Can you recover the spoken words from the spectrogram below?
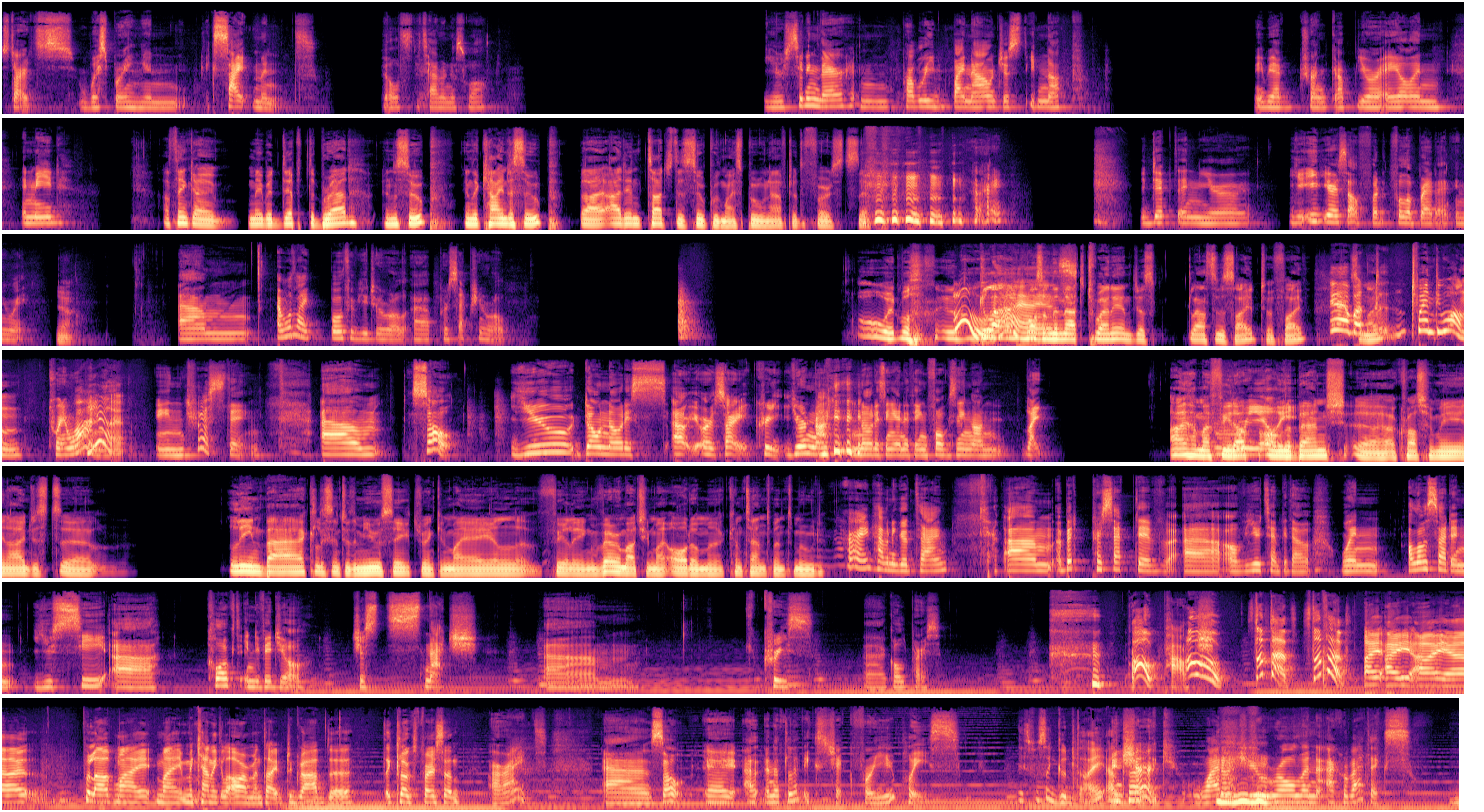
starts whispering and excitement fills the tavern as well. You're sitting there and probably by now just eaten up. Maybe I've drunk up your ale and, and mead. I think I maybe dipped the bread in the soup, in the kind of soup, but I, I didn't touch the soup with my spoon after the first sip. All right. You dipped in your. You eat yourself full- full of bread anyway. yeah. Um, I would like both of you to roll a perception roll. Oh, it was it, Ooh, gla- it was on the nat 20 and just glanced to the side to a 5. Yeah, So but nine. 21. 21. Yeah. Interesting. Um, so you don't notice, uh, or sorry, Cree, you're not noticing anything, focusing on like I have my feet up on the bench uh, across from me, and I just uh, lean back, listen to the music, drinking my ale, feeling very much in my autumn uh, contentment mood. All right, having a good time. Um, a bit perceptive uh, of you, Tempe, though, when all of a sudden you see a cloaked individual just snatch um, Cree's uh, gold purse. Oh, pouch. oh, stop that, stop that. I, I, I uh, pull out my, my mechanical arm and try to grab the, the cloaked person. All right. Uh, so, uh, an athletics check for you, please. This was a good die. I'm And try. Shirk, why don't you roll in acrobatics?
